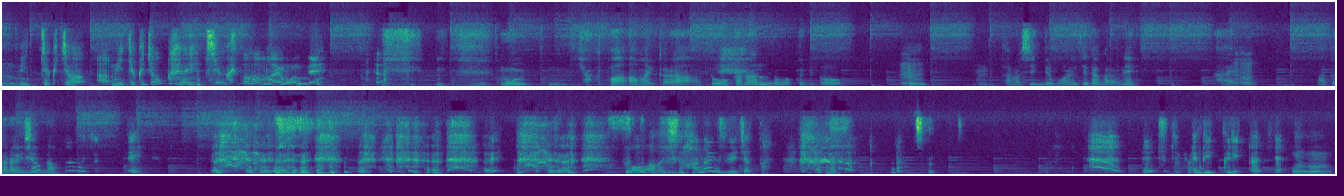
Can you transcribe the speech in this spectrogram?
うんめちゃくちゃあめちゃくちゃ？め ちゃくちゃ甘いもんね。もううん100%甘いからどうかなって思ったけど、うん。うん、楽しんでもらえてたからね。はい、うん。また来年な。え？え？おあちょっと鼻水出ちゃった。えちょっとえびっくり。あえうんうん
